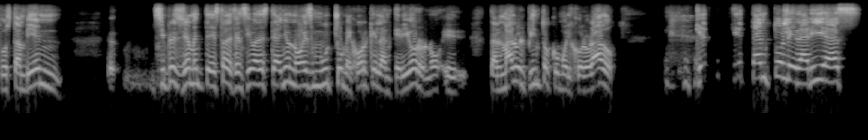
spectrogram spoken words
pues también, eh, simple y sencillamente, esta defensiva de este año no es mucho mejor que la anterior, ¿no? Eh, tan malo el Pinto como el Colorado. ¿Qué, qué tanto le darías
